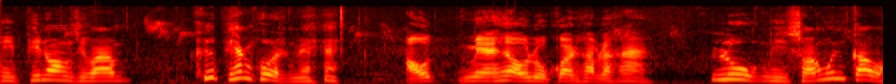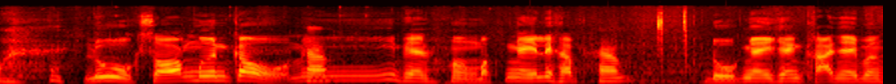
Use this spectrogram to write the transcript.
นี่พี่น้องสิว่า คือแพงโพดไหมเอาแม่ให้เอาลูกก่อนครับราคาลูกนี่สองหมื่นเก้าลูกสองหมื่นเก้าไม่ครับแพงห้องบักไงเลยครับ ครับ ดูกไงแข้งขาไงเบิ้ง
